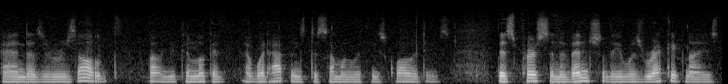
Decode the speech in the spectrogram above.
And as a result, well, you can look at, at what happens to someone with these qualities. This person eventually was recognized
